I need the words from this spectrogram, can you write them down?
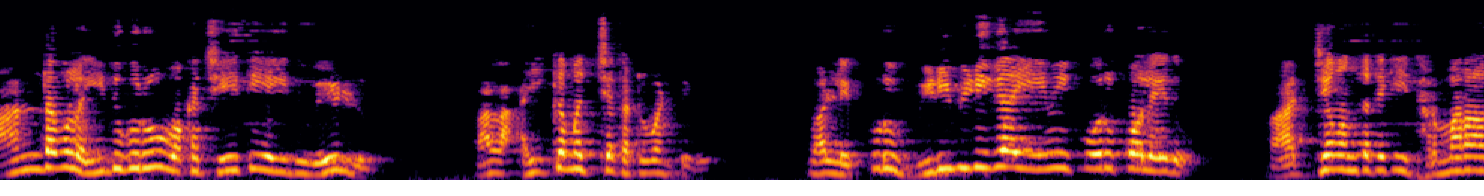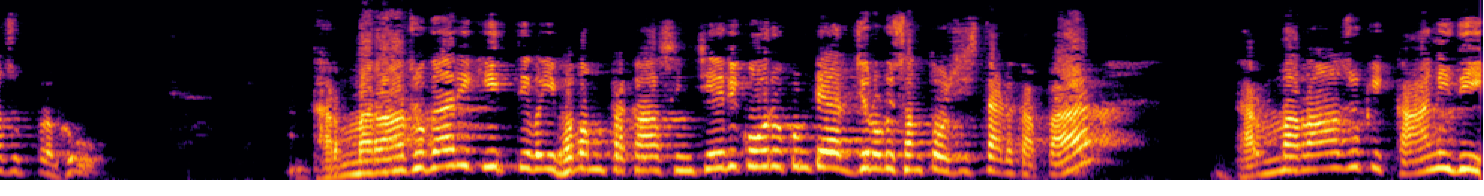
పాండవుల ఐదుగురు ఒక చేతి ఐదు వేళ్ళు. వాళ్ళ ఐకమత్యత అటువంటిది వాళ్ళు ఎప్పుడు విడివిడిగా ఏమీ కోరుకోలేదు. రాజ్యం అంతటికి ధర్మరాజు ప్రభువు. ధర్మరాజు గారి కీర్తి వైభవం ప్రకాశించేది కోరుకుంటే అర్జునుడు సంతోషిస్తాడు తప్ప ధర్మరాజుకి కానిది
